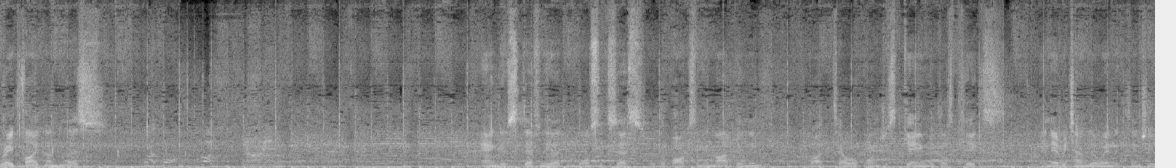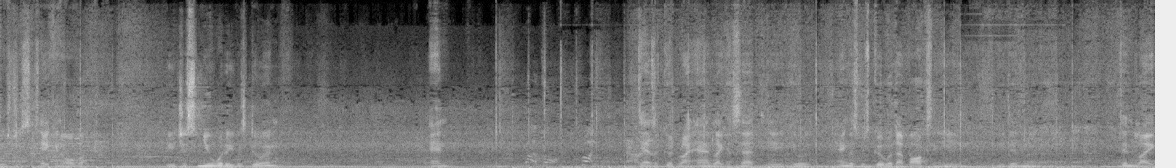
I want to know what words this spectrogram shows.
Great fight nonetheless. Angus definitely had more success with the boxing in my opinion, but Teropon just game with those kicks, and every time they were in the clinch, he was just taking over. He just knew what he was doing, and he has a good right hand. Like I said, he, he was Angus was good with that boxing. He he didn't didn't like.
